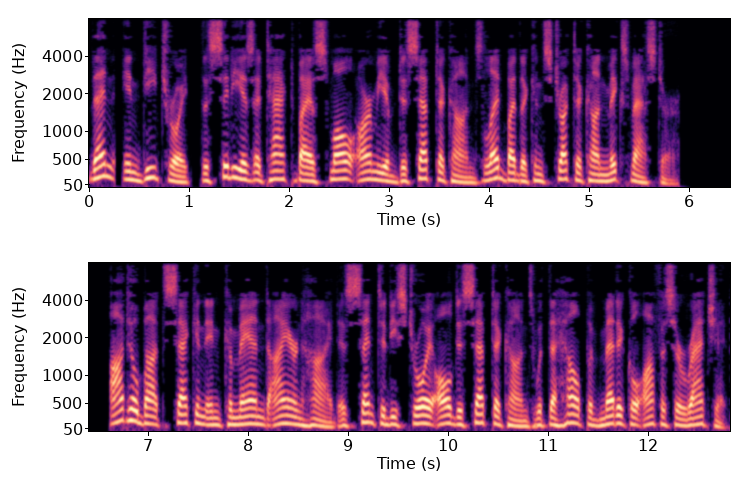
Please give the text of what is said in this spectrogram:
Then, in Detroit, the city is attacked by a small army of Decepticons led by the Constructicon Mixmaster. Autobot second-in-command Ironhide is sent to destroy all Decepticons with the help of Medical Officer Ratchet.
